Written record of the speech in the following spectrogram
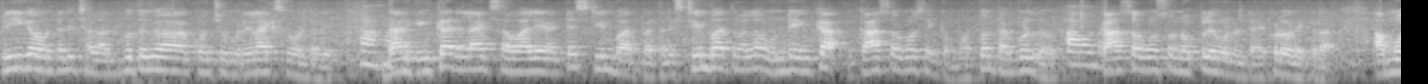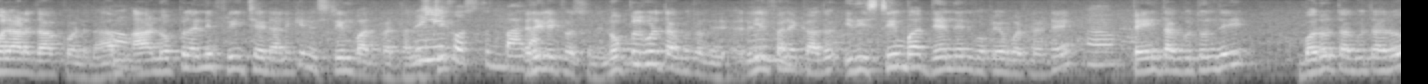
ఫ్రీగా ఉంటుంది చాలా అద్భుతంగా కొంచెం రిలాక్స్గా ఉంటుంది. దానికి ఇంకా రిలాక్స్ అవ్వాలి అంటే స్టీమ్ బాత్ పెడతాను స్టీమ్ బాత్ వల్ల ఉండే ఇంకా కాసో కోసం ఇంకా మొత్తం తగ్గుండదు. కాసో కోసం నొప్పులు ఏమి ఉంటాయి ఎక్కడో ఇక్కడ. ఆ మూలాడ దాక్కోండి ఆ నొప్పులన్నీ ఫ్రీ చేయడానికి నేను స్టీమ్ బాత్ పెడతాను రిలీఫ్ వస్తుంది బాగా. రిలీఫ్ వస్తుంది. నొప్పులు కూడా తగ్గుతుంది. రిలీఫ్ అనే కాదు. ఇది స్టీమ్ బాత్ దేని దేనికి ఉపయోగపడుతుందంటే పెయిన్ తగ్గుతుంది బరువు తగ్గుతారు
